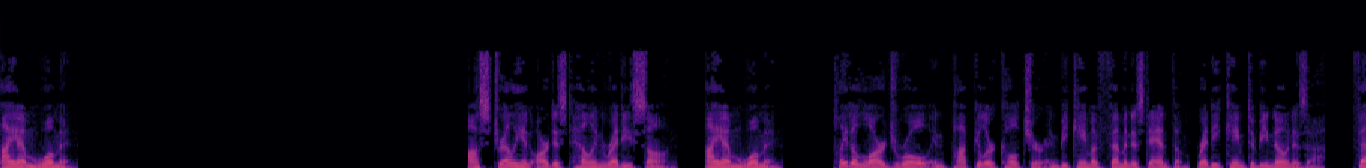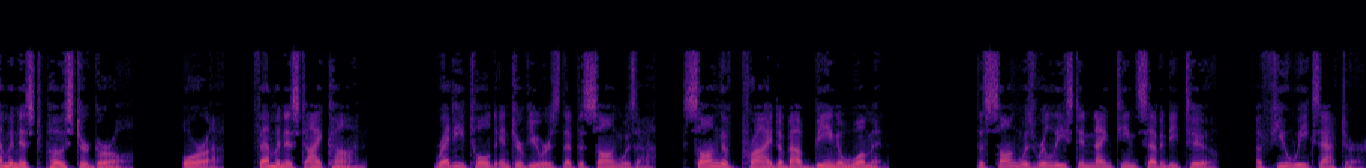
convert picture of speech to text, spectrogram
I Am Woman Australian artist Helen Reddy's song, I Am Woman, played a large role in popular culture and became a feminist anthem. Reddy came to be known as a feminist poster girl or a feminist icon. Reddy told interviewers that the song was a song of pride about being a woman. The song was released in 1972. A few weeks after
